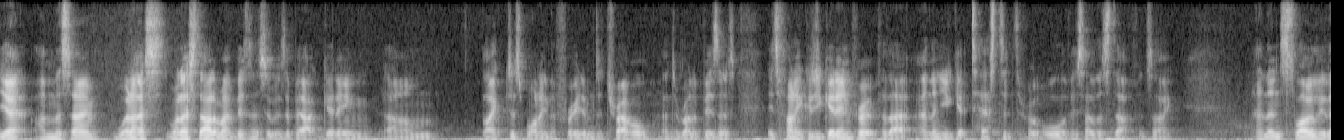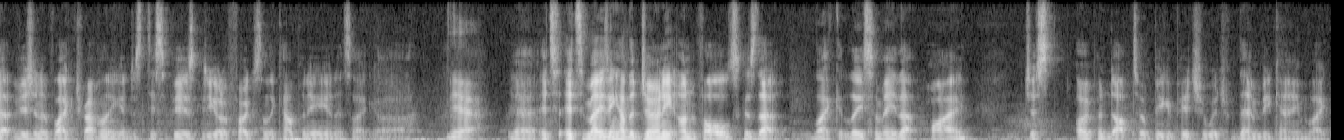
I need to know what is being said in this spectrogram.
Yeah, I'm the same. When I when I started my business, it was about getting um, like just wanting the freedom to travel and to run a business. It's funny because you get in for it for that, and then you get tested through all of this other stuff. It's like, and then slowly that vision of like traveling it just disappears because you got to focus on the company, and it's like, uh, yeah. yeah, it's it's amazing how the journey unfolds because that like at least for me that why just opened up to a bigger picture, which then became like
